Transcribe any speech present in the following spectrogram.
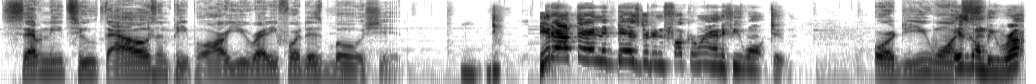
72,000 people. Are you ready for this bullshit? Get out there in the desert and fuck around if you want to. Or do you want It's gonna be rough.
